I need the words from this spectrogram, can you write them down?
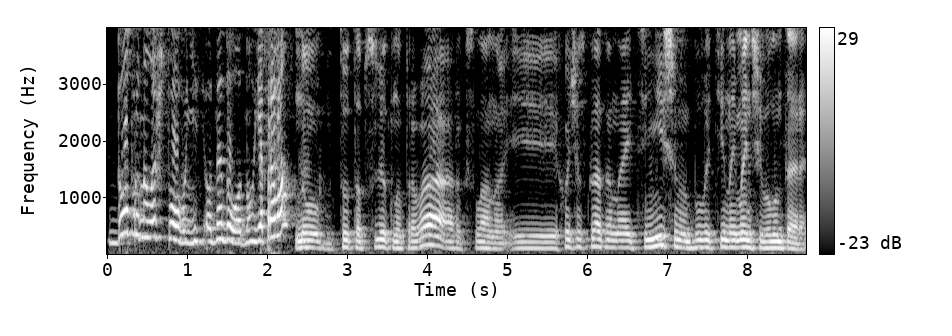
добру налаштованість одне до одного. Я права? Ну, тут абсолютно права, Роксолано. І хочу сказати, найціннішими були ті найменші волонтери,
